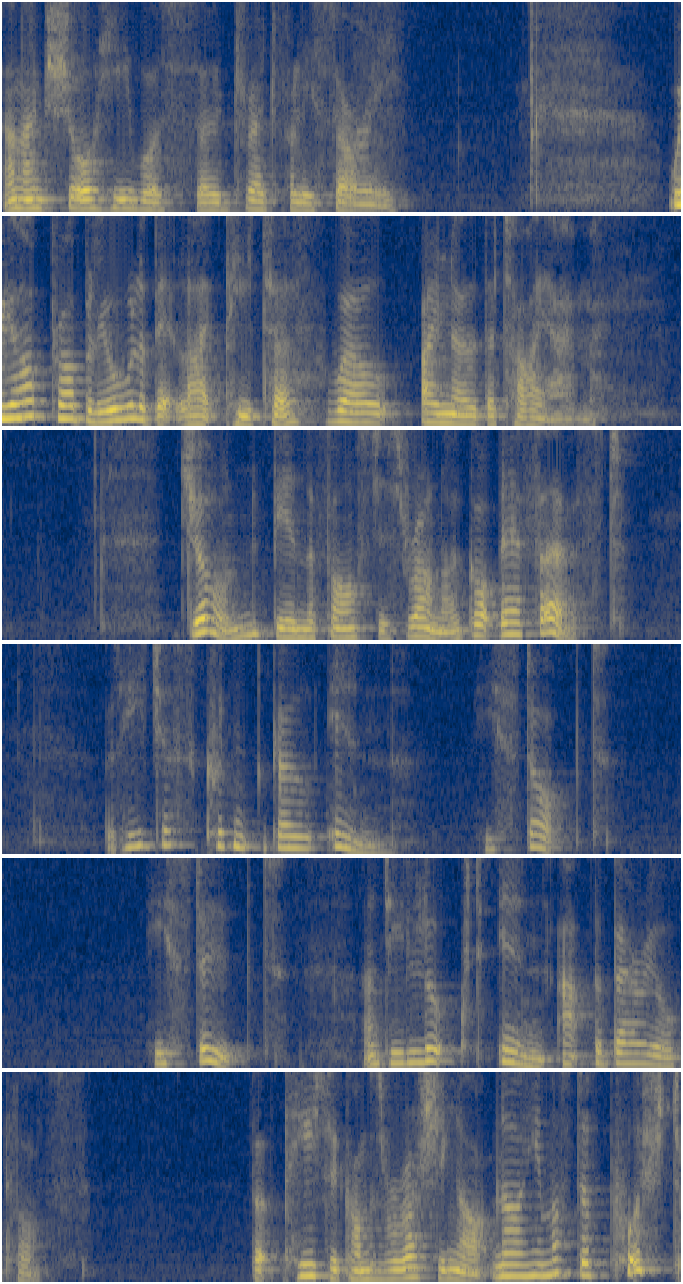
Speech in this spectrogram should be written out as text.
And I'm sure he was so dreadfully sorry. We are probably all a bit like Peter. Well, I know that I am. John, being the fastest runner, got there first. But he just couldn't go in. He stopped. He stooped and he looked in at the burial cloths. But Peter comes rushing up. Now, he must have pushed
